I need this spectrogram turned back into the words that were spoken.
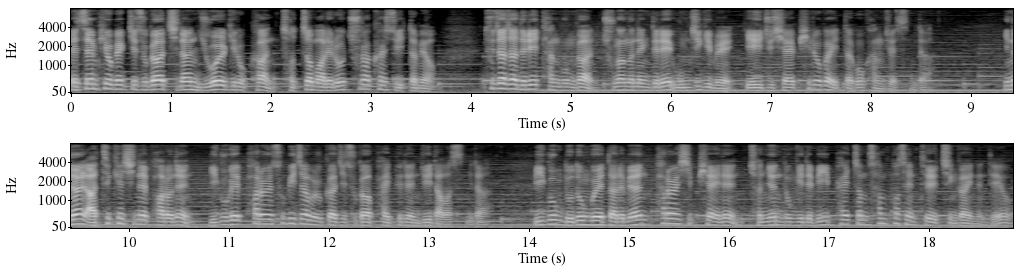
S&P 500 지수가 지난 6월 기록한 저점 아래로 추락할 수 있다며 투자자들이 당분간 중앙은행들의 움직임을 예의주시할 필요가 있다고 강조했습니다. 이날 아트캐신의 발언은 미국의 8월 소비자 물가 지수가 발표된 뒤 나왔습니다. 미국 노동부에 따르면 8월 CPI는 전년 동기 대비 8.3% 증가했는데요.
